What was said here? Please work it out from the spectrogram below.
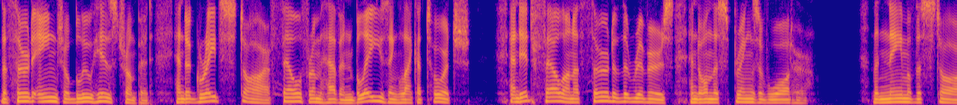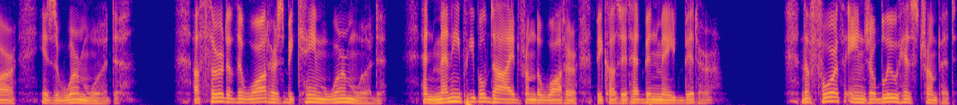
The third angel blew his trumpet, and a great star fell from heaven, blazing like a torch. And it fell on a third of the rivers and on the springs of water. The name of the star is Wormwood. A third of the waters became wormwood, and many people died from the water because it had been made bitter. The fourth angel blew his trumpet,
